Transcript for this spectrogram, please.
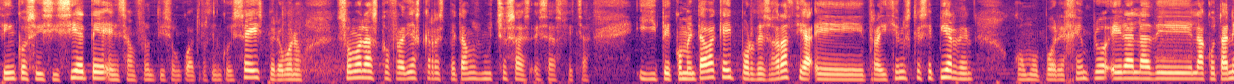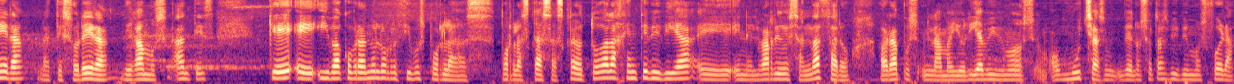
5, 6 y 7, en San Fronti son 4, 5 y 6, pero bueno, somos las cofradías que respetamos mucho esas, esas fechas. Y te comentaba que hay, por desgracia, eh, tradiciones que se pierden, como por ejemplo era la de la cotanera, la tesorera, digamos, antes, que eh, iba cobrando los recibos por las, por las casas. Claro, toda la gente vivía eh, en el barrio de San Lázaro. Ahora, pues la mayoría vivimos, o muchas de nosotras vivimos fuera.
